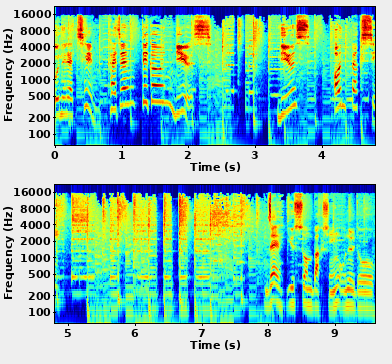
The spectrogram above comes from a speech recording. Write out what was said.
오늘 아침 가장 뜨거운 뉴스 뉴스 unboxing 네, 뉴스 unboxing 오늘도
